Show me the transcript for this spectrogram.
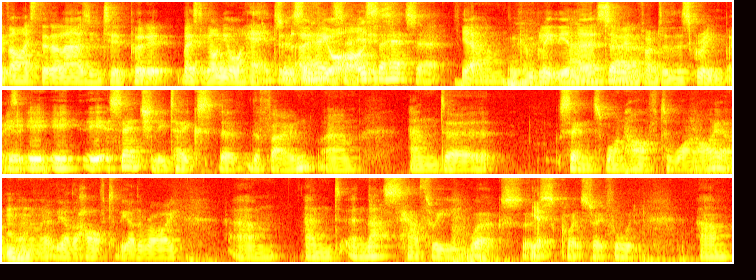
device that allows you to put it basically on your head So and over your headset. eyes. It's the headset. yeah, Um, and completely and, immerse you in uh, front of the screen, basically. it, it, it essentially takes the the phone um, and uh, sends one half to one eye and, Mhm. and the other half to the other eye, um, and and that's how 3D works. So It's quite straightforward. Um,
